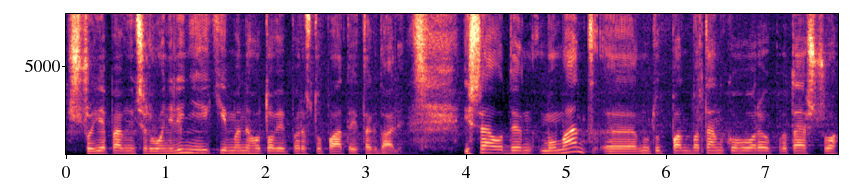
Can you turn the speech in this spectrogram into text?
що є певні червоні лінії, які ми не готові переступати, і так далі. І ще один момент. Е, Ну тут пан Батенко говорив про те, що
